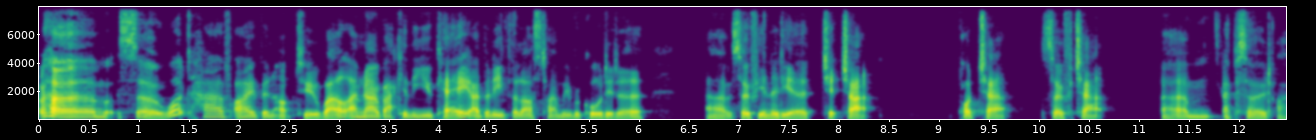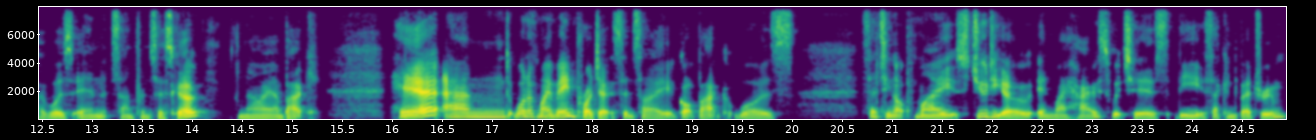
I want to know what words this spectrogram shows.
um, so what have I been up to? Well, I'm now back in the UK. I believe the last time we recorded a uh, Sophie and Lydia chit chat, pod chat, sofa chat um, episode, I was in San Francisco. Now I am back here. And one of my main projects since I got back was setting up my studio in my house, which is the second bedroom.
